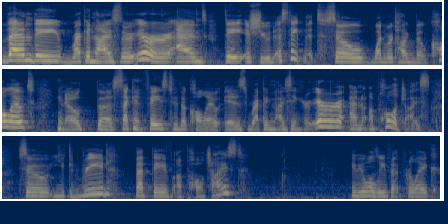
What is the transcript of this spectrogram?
then they recognized their error and they issued a statement. So when we're talking about call out, you know, the second phase to the call out is recognizing your error and apologize. So you can read that they've apologized. Maybe we'll leave it for like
